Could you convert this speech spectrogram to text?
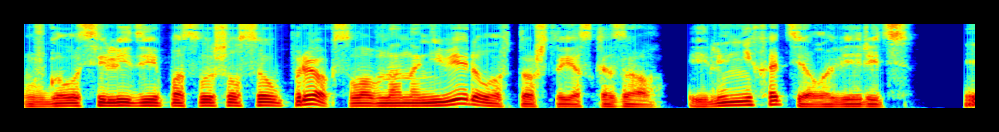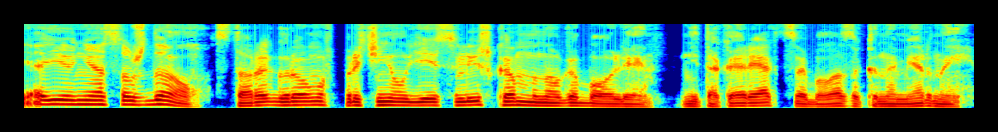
В голосе Лидии послышался упрек, словно она не верила в то, что я сказал, или не хотела верить. Я ее не осуждал. Старый Громов причинил ей слишком много боли. Не такая реакция была закономерной.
